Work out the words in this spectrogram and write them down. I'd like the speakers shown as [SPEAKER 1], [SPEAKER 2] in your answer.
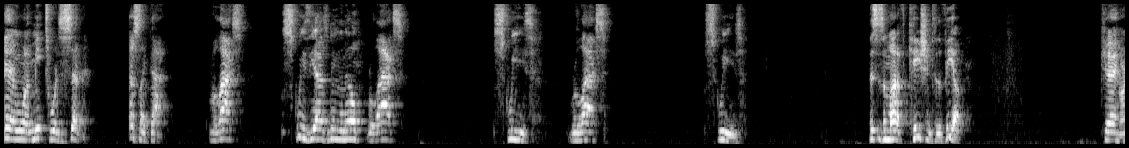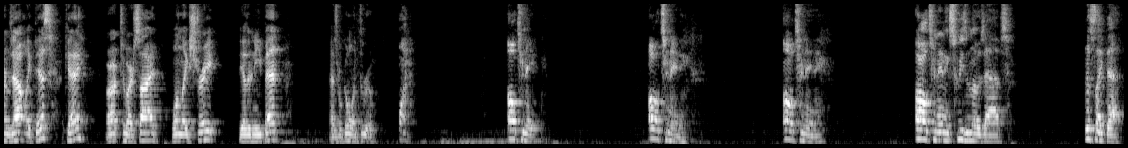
[SPEAKER 1] And we want to meet towards the center. Just like that. Relax. Squeeze the abs being in the middle. Relax. Squeeze. Relax. Squeeze. This is a modification to the V-up. Okay, arms out like this, okay? Or out to our side, one leg straight, the other knee bent as we're going through. One. Alternate. Alternating. Alternating. Alternating, squeezing those abs. Just like that.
